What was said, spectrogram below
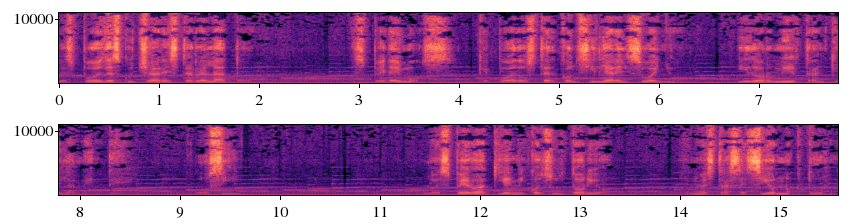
Después de escuchar este relato, esperemos que pueda usted conciliar el sueño y dormir tranquilamente. ¿O sí? Lo espero aquí en mi consultorio, en nuestra sesión nocturna,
